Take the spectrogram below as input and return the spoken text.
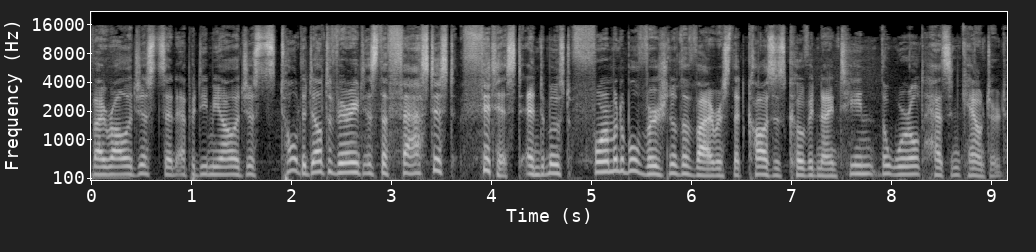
Virologists and epidemiologists told the Delta variant is the fastest, fittest, and most formidable version of the virus that causes COVID 19 the world has encountered.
